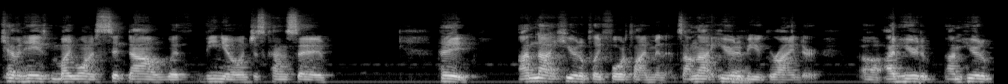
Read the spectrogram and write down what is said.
Kevin Hayes might want to sit down with Vigneault and just kind of say, "Hey, I'm not here to play fourth line minutes. I'm not here right. to be a grinder. Uh, I'm here to I'm here to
